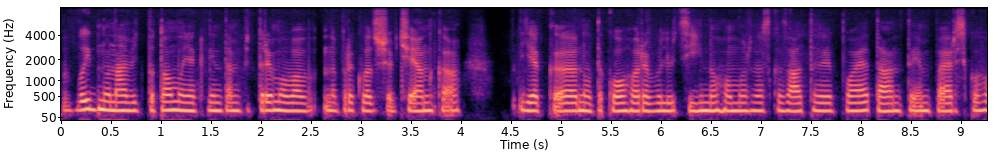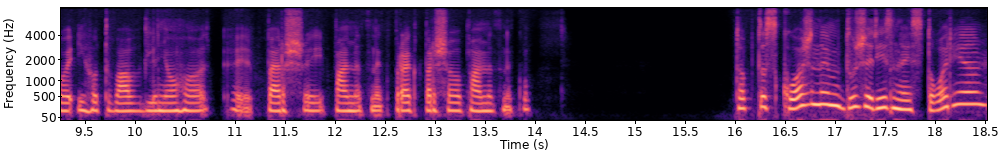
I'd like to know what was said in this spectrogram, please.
видно навіть по тому, як він там підтримував, наприклад, Шевченка, як е, ну, такого революційного, можна сказати, поета антиімперського, і готував для нього перший пам'ятник, проект першого пам'ятнику. Тобто з кожним дуже різна історія.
